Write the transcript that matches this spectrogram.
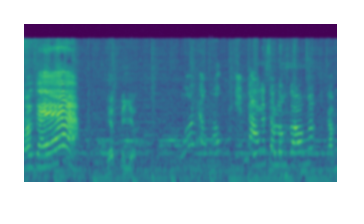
Rồi kìa chết bây giờ. Ủa, đồng hồ của Diễm đâu? ra sau lưng con á. Cầm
